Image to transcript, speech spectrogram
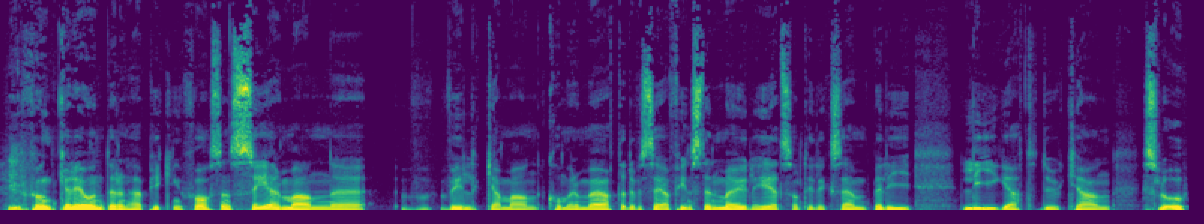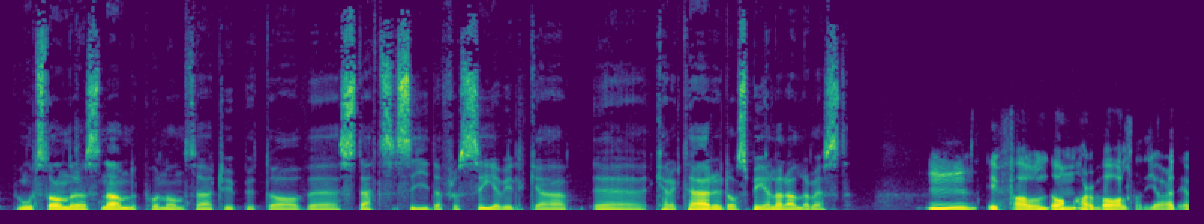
Hur funkar det under den här pickingfasen? Ser man eh, vilka man kommer möta? Det vill säga finns det en möjlighet som till exempel i League att du kan slå upp motståndarens namn på någon så här typ av eh, stats-sida för att se vilka eh, karaktärer de spelar allra mest? Mm, ifall de har valt att göra det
